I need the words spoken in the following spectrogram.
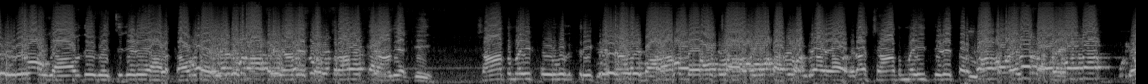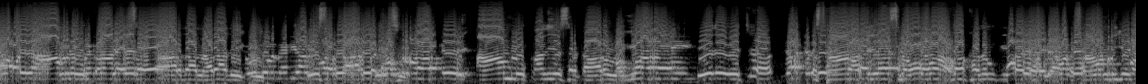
ਪੂਰੇ ਪੰਜਾਬ ਦੇ ਵਿੱਚ ਜਿਹੜੇ ਹਲਕਾ ਮੰਤਰੀਆਂ ਦੇ ਦਫ਼ਤਰਾਂ ਦੇ ਘਰਾਂ ਦੇ ਅੱਗੇ ਸ਼ਾਂਤਮਈ ਪੂਰਵਕ ਤਰੀਕੇ ਦੇ ਨਾਲ 12 ਤੋਂ ਲੈ ਕੇ 4 ਵਜੇ ਤੱਕ ਜਿਹੜਾ ਸ਼ਾਂਤਮਈ ਜਿਹੜੇ ਧਰਨਾ ਪ੍ਰਦਰਸ਼ਨ ਕਰ ਰਹੇ ਕਿਉਂਕਿ ਆਮ ਲੋਕਾਂ ਨੇ ਸਰਕਾਰ ਦਾ ਨਾਰਾ ਦੇ ਕੇ ਇਹ ਸਰਕਾਰ ਬਣੀ ਸੀ। ਆਮ ਲੋਕਾਂ ਦੀ ਇਹ ਸਰਕਾਰ ਹੋਵੇਗੀ ਇਹਦੇ ਵਿੱਚ ਕਿਸਾਨ ਦਾ ਜਿਹੜਾ ਸਮੱਸਿਆ ਦਾ ਖਤਮ ਕੀਤਾ ਜਾਏਗਾ। ਕਿਸਾਨ ਦੀ ਜਿਹੜੀ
